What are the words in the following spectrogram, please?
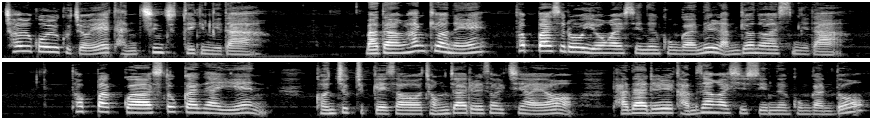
철골 구조의 단층 주택입니다. 마당 한켠에 텃밭으로 이용할 수 있는 공간을 남겨놓았습니다. 텃밭과 수도가 사이엔 건축주께서 정자를 설치하여 바다를 감상하실 수 있는 공간도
